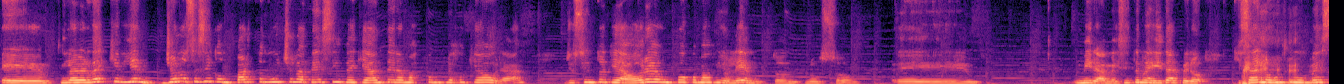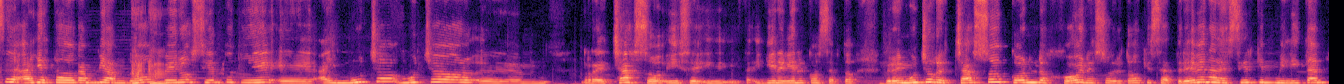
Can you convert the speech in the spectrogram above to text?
Eh, la verdad es que bien, yo no sé si comparto mucho la tesis de que antes era más complejo que ahora. Yo siento que ahora es un poco más violento incluso. Eh, mira, me hiciste meditar, pero quizás en los últimos meses haya estado cambiando, pero siento que eh, hay mucho, mucho rechazo, y, se- y- y viene bien el concepto, pero hay mucho rechazo con los jóvenes, sobre todo, que se atreven a decir que militan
